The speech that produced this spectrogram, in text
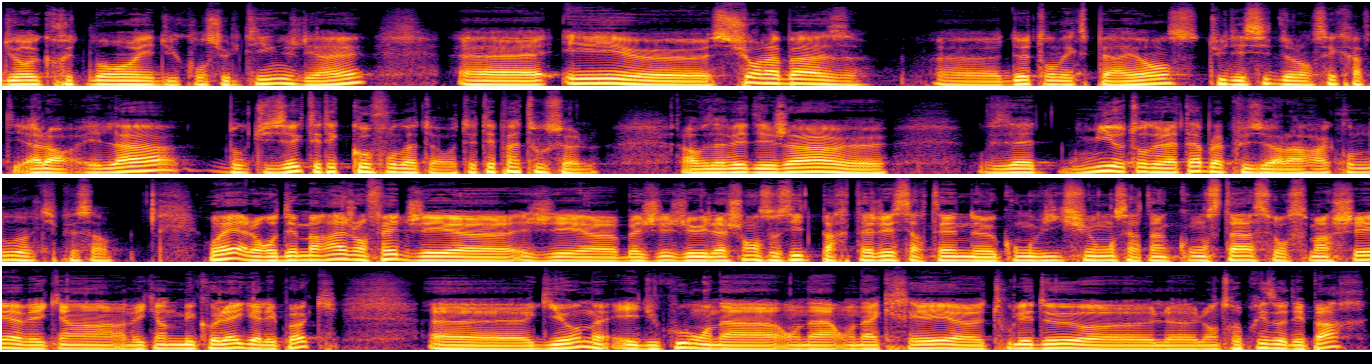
du recrutement et du consulting, je dirais, euh, et euh, sur la base euh, de ton expérience, tu décides de lancer Crafty. Alors, et là, donc tu disais que tu étais cofondateur, tu n'étais pas tout seul. Alors vous avez déjà, euh, vous êtes mis autour de la table à plusieurs. Là, raconte-nous un petit peu ça. Ouais, alors au démarrage, en fait, j'ai euh, euh, bah, j'ai eu la chance aussi de partager certaines convictions, certains constats sur ce marché avec un de mes collègues à l'époque, Guillaume, et du coup on a créé tous les deux l'entreprise au départ.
